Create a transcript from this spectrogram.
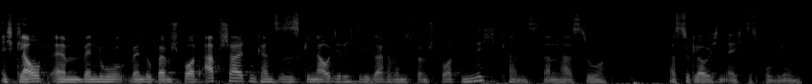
ich glaube, ähm, wenn, du, wenn du beim Sport abschalten kannst, ist es genau die richtige Sache. Wenn du es beim Sport nicht kannst, dann hast du, hast du, glaube ich, ein echtes Problem.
